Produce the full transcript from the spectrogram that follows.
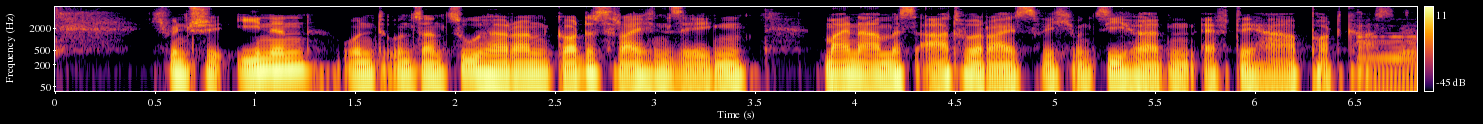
Ich wünsche Ihnen und unseren Zuhörern gottesreichen Segen. Mein Name ist Arthur Reiswig und Sie hörten FDH Podcast.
